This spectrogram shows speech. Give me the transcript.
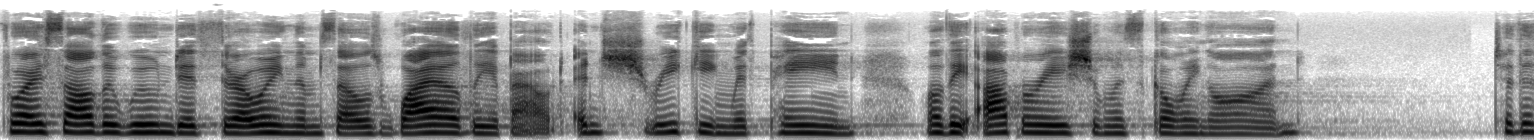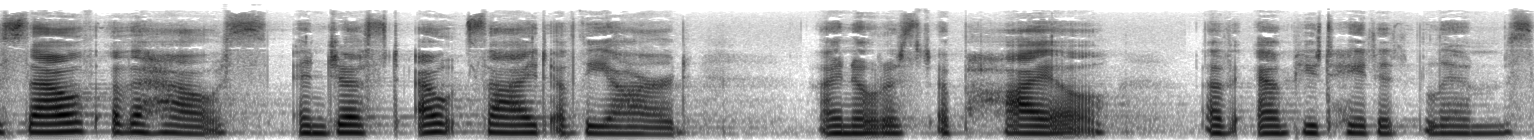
for I saw the wounded throwing themselves wildly about and shrieking with pain while the operation was going on. To the south of the house and just outside of the yard, I noticed a pile of amputated limbs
